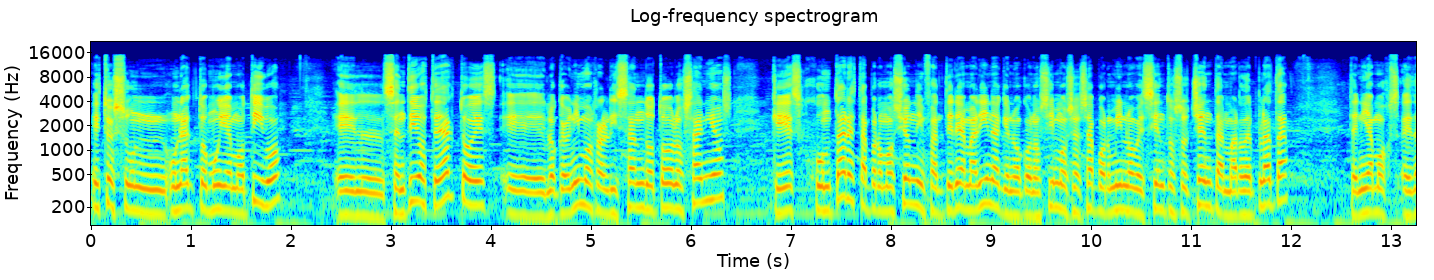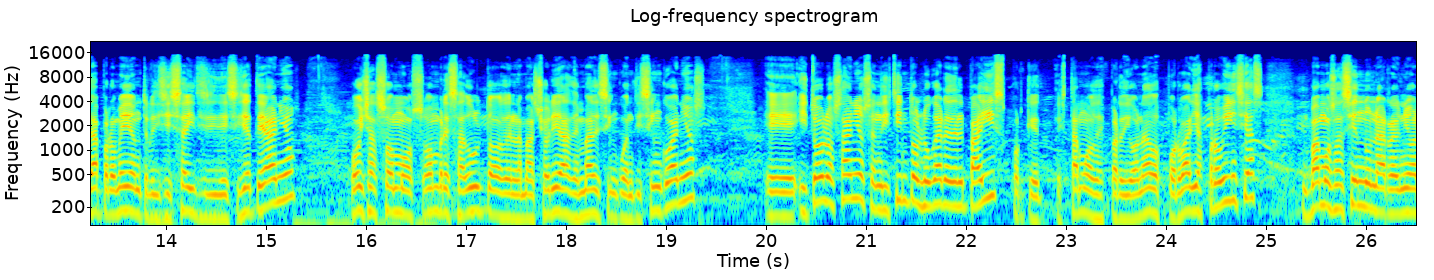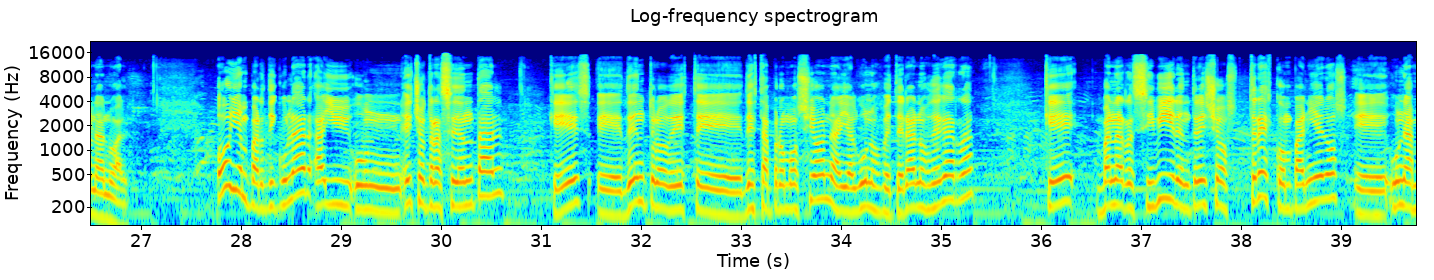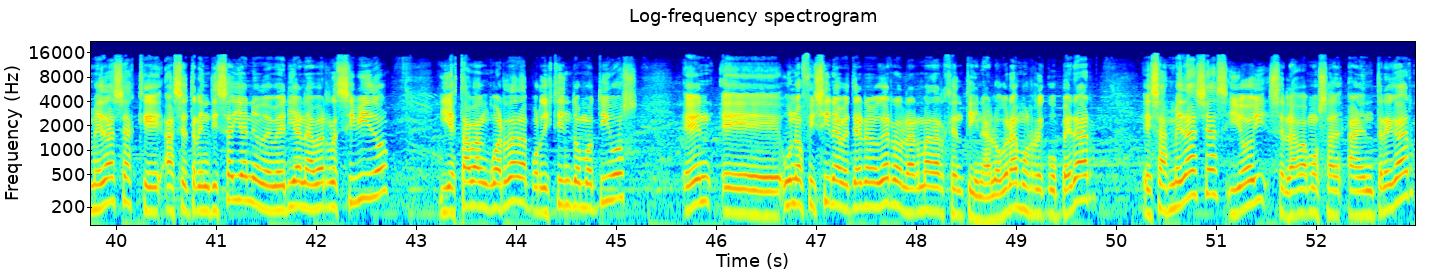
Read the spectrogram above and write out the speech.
Esto es un, acto muy emotivo. El sentido de este acto es eh, lo que venimos realizando todos los años, que es juntar esta promoción de infantería marina que nos conocimos allá por 1980 en Mar del Plata. Teníamos edad promedio entre 16 y 17 años. Hoy ya somos hombres adultos en la mayoría de más de 55 años. Eh, y todos los años en distintos lugares del país, porque estamos desperdigonados por varias provincias, vamos haciendo una reunión anual. Hoy en particular hay un hecho trascendental que es eh, dentro de, este, de esta promoción hay algunos veteranos de guerra que van a recibir, entre ellos tres compañeros, eh, unas medallas que hace 36 años deberían haber recibido y estaban guardadas por distintos motivos en eh, una oficina de veteranos de guerra de la Armada Argentina. Logramos recuperar esas medallas y hoy se las vamos a, entregar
